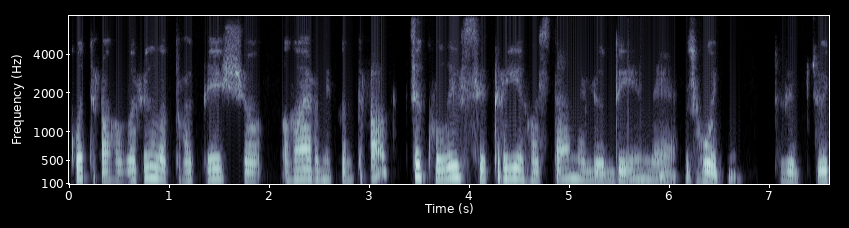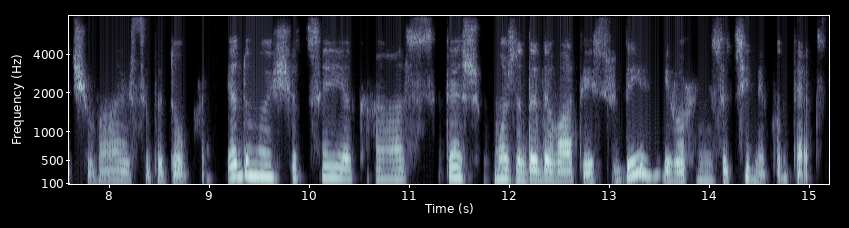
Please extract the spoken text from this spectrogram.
котра говорила про те, що гарний контракт це коли всі три його стани людини згодні відчуває себе добре. Я думаю, що це якраз теж можна додавати і сюди, і в організаційний контекст.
